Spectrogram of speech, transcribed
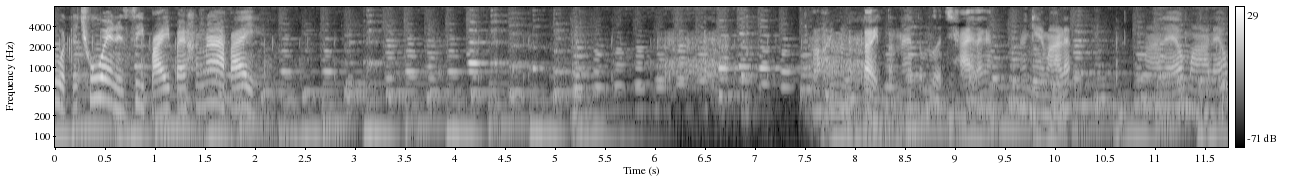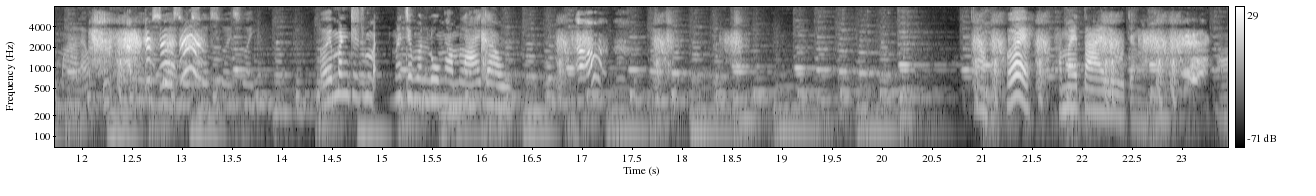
ำรวจก็ช่วยหน่อยสิ ไปไปข้างหน้าไป เราให้มันต่อยต่อหน้าตำรวจชายแล้วกันนั่นไงมาแล้ว มาแล้วมาแล้วมาแล้วอุ๊ยอุ๊ยสวยสวยสวยสวยสวยเฮ้ยมันจะมันจะมันรุมทำร้ายเราอ้าวเฮ้ยทำไมตายเร็วจังอ๋อ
